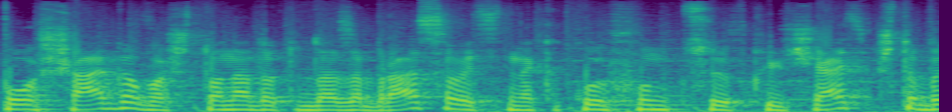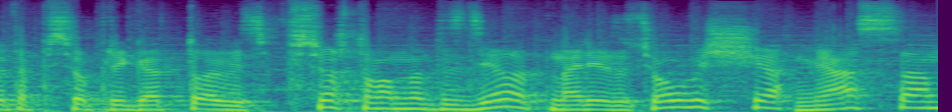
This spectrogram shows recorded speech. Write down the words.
пошагово, что надо туда забрасывать, на какую функцию включать, чтобы это все приготовить. Все, что вам надо сделать, нарезать овощи, мясо,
